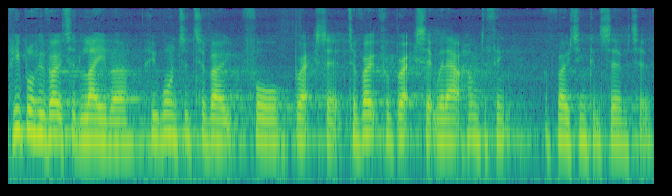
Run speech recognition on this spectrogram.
people who voted Labour, who wanted to vote for Brexit, to vote for Brexit without having to think of voting Conservative.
